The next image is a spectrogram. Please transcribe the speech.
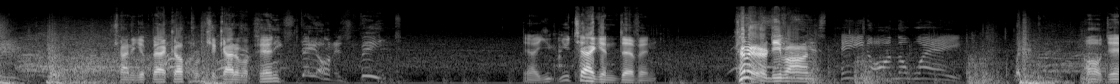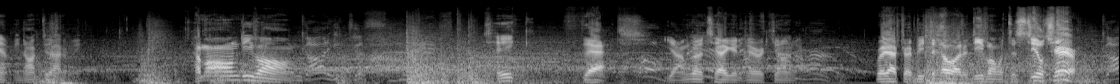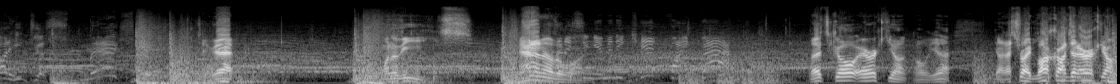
trying to get back up or kick out of a pin. Stay on his feet. Yeah, you, you tag in, Devon. Come here, Devon! Oh, damn, he knocked it out of me. Come on, Devon! Take that. Yeah, I'm gonna tag in Eric Young. Right after I beat the hell out of Devon with the steel chair! Take that. One of these. And another one. Let's go, Eric Young. Oh, yeah. Yeah, that's right. Lock on to Eric Young.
